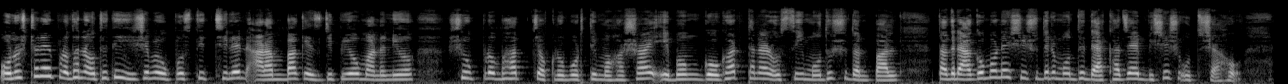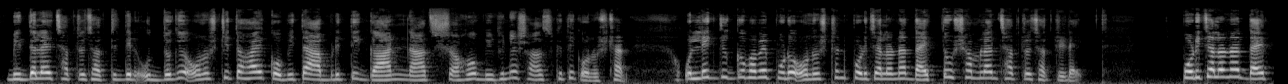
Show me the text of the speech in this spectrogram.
অনুষ্ঠানের প্রধান অতিথি হিসেবে উপস্থিত ছিলেন আরামবাগ এসডিপিও মাননীয় সুপ্রভাত চক্রবর্তী মহাশয় এবং গোঘাট থানার ওসি মধুসূদন পাল। তাদের আগমনে শিশুদের মধ্যে দেখা যায় বিশেষ উৎসাহ। বিদ্যালয়ের ছাত্রছাত্রীদের উদ্যোগে অনুষ্ঠিত হয় কবিতা, আবৃত্তি, গান, নাচ সহ বিভিন্ন সাংস্কৃতিক অনুষ্ঠান। উল্লেখযোগ্যভাবে পুরো অনুষ্ঠান পরিচালনার দায়িত্বও সামলান ছাত্রছাত্রীরাই। পরিচালনার দায়িত্ব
